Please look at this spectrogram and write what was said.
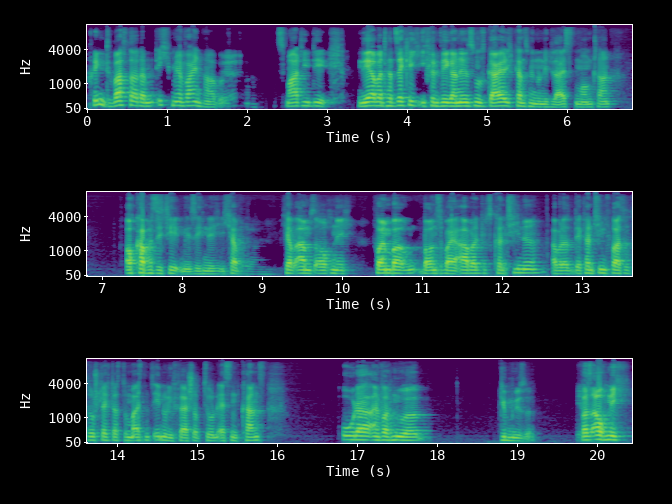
Trinkt Wasser, damit ich mehr Wein habe. Ja. Smarte Idee. Nee, aber tatsächlich, ich finde Veganismus geil, ich kann es mir nur nicht leisten momentan. Auch kapazitätmäßig nicht. Ich habe ich hab abends auch nicht. Vor allem bei, bei uns bei der Arbeit gibt's Kantine, aber der Kantinenpreis ist so schlecht, dass du meistens eh nur die Fleischoption essen kannst. Oder einfach nur Gemüse. Ja. Was auch nicht.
